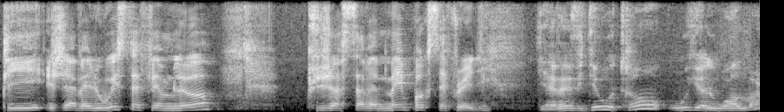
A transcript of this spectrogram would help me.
Puis j'avais loué ce film-là, puis je savais même pas que c'était Freddy. Il y avait un Vidéotron où il y a le Walmart.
